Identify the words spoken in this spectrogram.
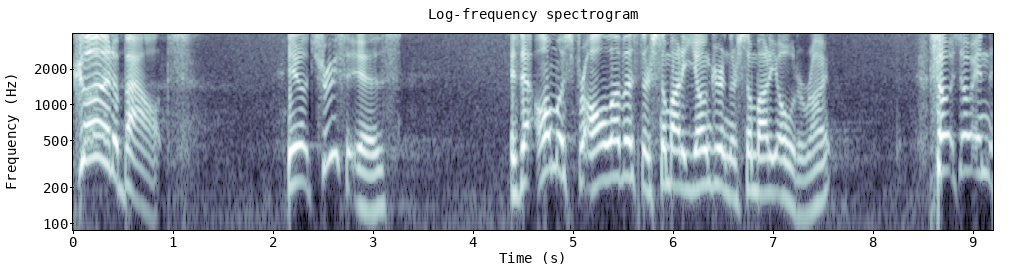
good about. You know, the truth is, is that almost for all of us, there's somebody younger and there's somebody older, right? So, so in,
